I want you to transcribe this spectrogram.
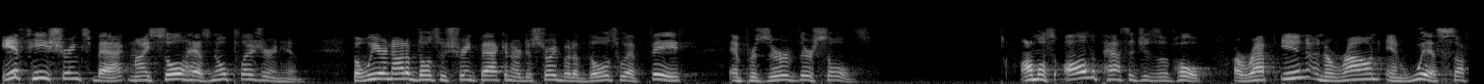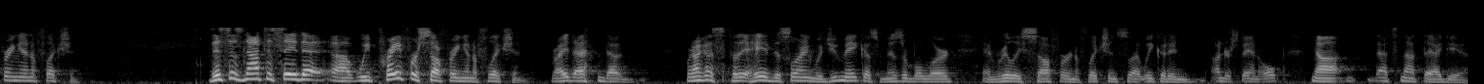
If he shrinks back, my soul has no pleasure in him. But we are not of those who shrink back and are destroyed, but of those who have faith and preserve their souls. Almost all the passages of hope are wrapped in and around and with suffering and affliction. This is not to say that uh, we pray for suffering and affliction, right? That, that, we're not going to say, hey, this morning, would you make us miserable, Lord, and really suffer in affliction so that we could in, understand hope? No, that's not the idea,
